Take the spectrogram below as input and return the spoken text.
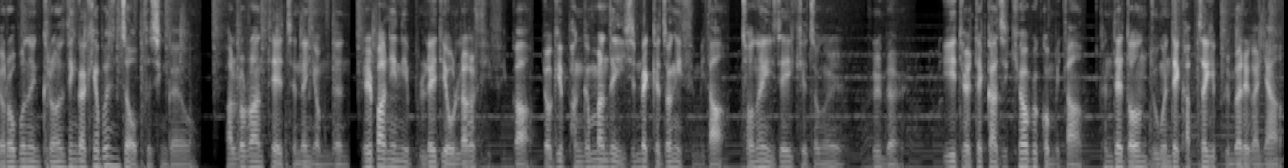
여러분은 그런 생각 해보신 적 없으신가요? 발로란트에 재능이 없는 일반인이 블레디에 올라갈 수 있을까? 여기 방금 만든 20렙 계정이 있습니다. 저는 이제 이 계정을 불멸 이 될 때까지 키워볼 겁니다. 근데 넌 누군데 갑자기 불멸을 가냐?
